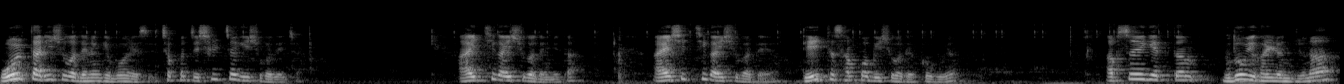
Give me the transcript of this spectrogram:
5월달 이슈가 되는 게 뭐였어요? 첫 번째 실적 이슈가 되죠. IT가 이슈가 됩니다. ICT가 이슈가 돼요. 데이터 3법 이슈가 될 거고요. 앞서 얘기했던 무더위 관련주나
